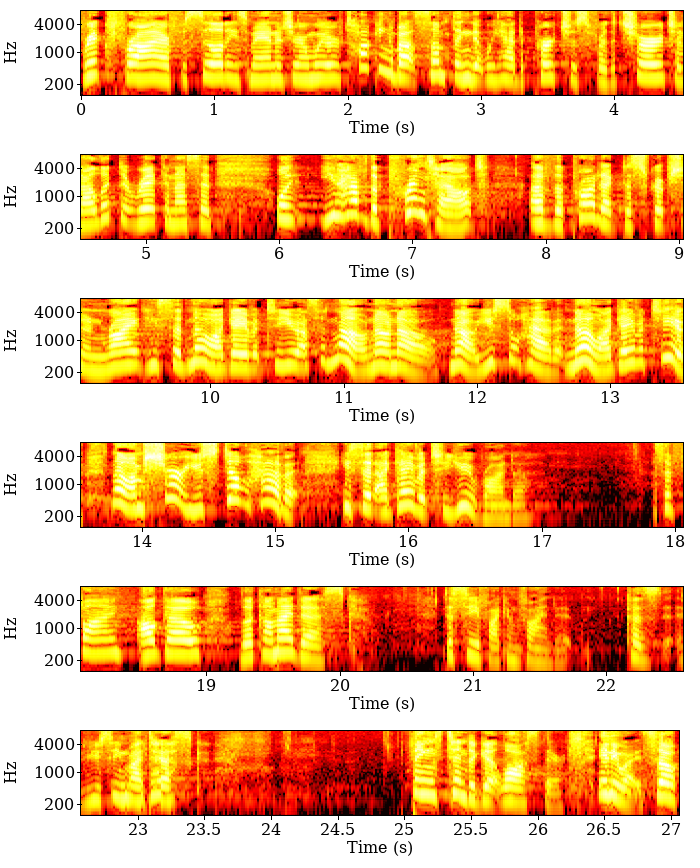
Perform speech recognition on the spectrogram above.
Rick Fry, our facilities manager, and we were talking about something that we had to purchase for the church. And I looked at Rick and I said, Well, you have the printout of the product description, right? He said, No, I gave it to you. I said, No, no, no, no, you still have it. No, I gave it to you. No, I'm sure you still have it. He said, I gave it to you, Rhonda. I said, Fine, I'll go look on my desk to see if I can find it. Because have you seen my desk? Things tend to get lost there. Anyway, so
